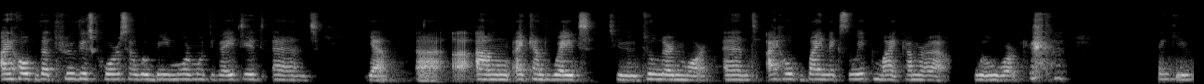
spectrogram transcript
I hope that through this course I will be more motivated and yeah, uh, um, I can't wait to, to learn more. And I hope by next week my camera will work. Thank you.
